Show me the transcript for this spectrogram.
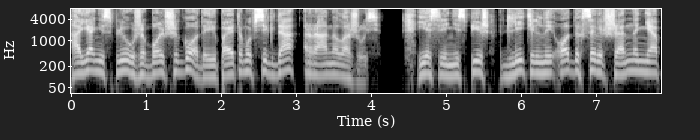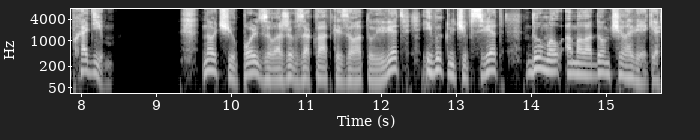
а я не сплю уже больше года, и поэтому всегда рано ложусь. Если не спишь, длительный отдых совершенно необходим». Ночью Поль, заложив закладкой золотую ветвь и выключив свет, думал о молодом человеке,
